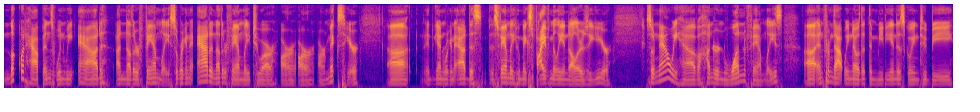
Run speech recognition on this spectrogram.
look what happens when we add another family. So we're going to add another family to our, our, our, our mix here. Uh, again, we're going to add this, this family who makes $5 million a year. So now we have 101 families, uh, and from that we know that the median is going to be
